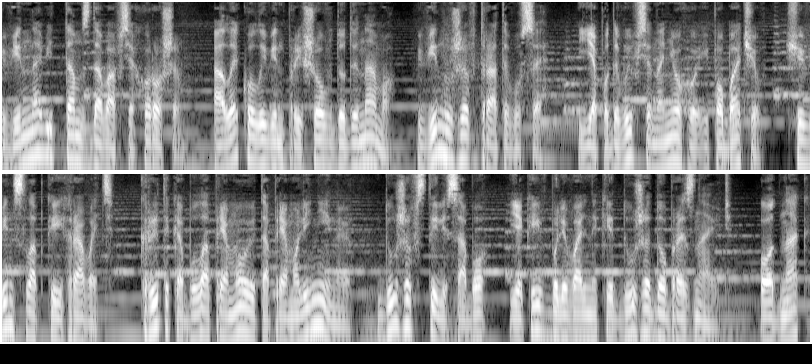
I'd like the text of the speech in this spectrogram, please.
він навіть там здавався хорошим. Але коли він прийшов до Динамо, він уже втратив усе. Я подивився на нього і побачив, що він слабкий гравець. Критика була прямою та прямолінійною, дуже в стилі Сабо, який вболівальники дуже добре знають. Однак,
